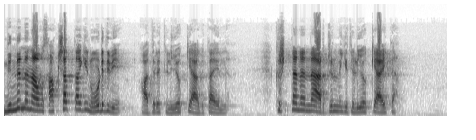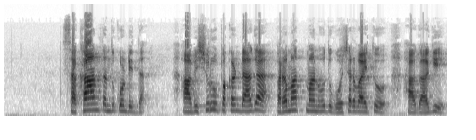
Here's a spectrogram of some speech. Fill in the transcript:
ನಿನ್ನನ್ನು ನಾವು ಸಾಕ್ಷಾತ್ತಾಗಿ ನೋಡಿದ್ವಿ, ಆದರೆ ತಿಳಿಯೋಕ್ಕೆ ಆಗ್ತಾ ಇಲ್ಲ. ಕೃಷ್ಣನನ್ನು ಅರ್ಜುನನಿಗೆ ತಿಳಿಯೋಕ್ಕೆ ಆಯ್ತಾ? ಸಖ ಅಂತ ಅಂದುಕೊಂಡಿದ್ದ ಆ ವಿಶ್ವರೂಪ ಕಂಡಾಗ ಪರಮಾತ್ಮ ಅನ್ನುವುದು ಗೋಚರವಾಯಿತು. ಹಾಗಾಗಿ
